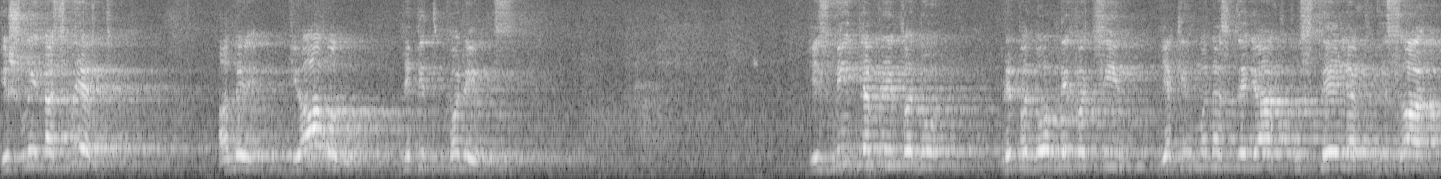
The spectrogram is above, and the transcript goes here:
Пішли на смерть, але дьяволу не підкорились. Візьміть для прикладу преподобних отців, які в монастирях, пустелях, лісах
